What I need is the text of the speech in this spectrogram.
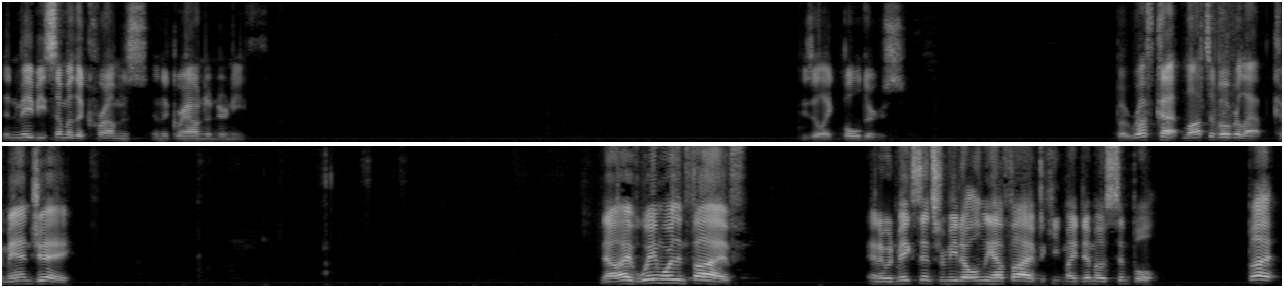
Then maybe some of the crumbs in the ground underneath. These are like boulders. But rough cut, lots of overlap. Command J. Now I have way more than five. And it would make sense for me to only have five to keep my demo simple. But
